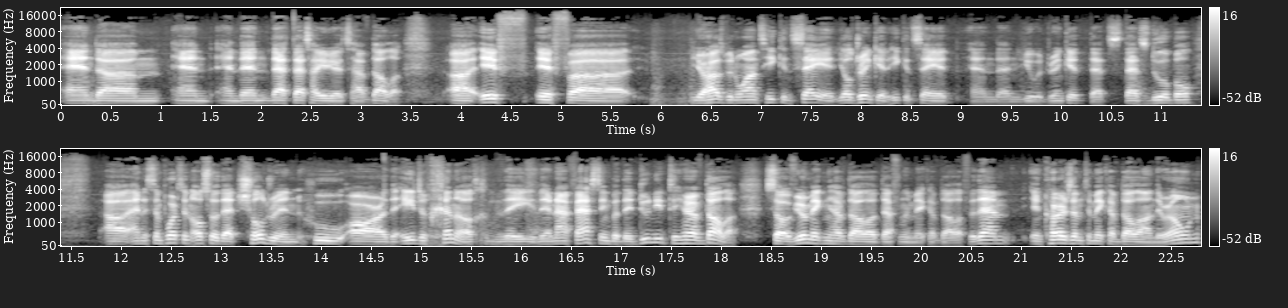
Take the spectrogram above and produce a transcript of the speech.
and um, and and then that that's how you get to havdalah. Uh, if if uh, your husband wants, he can say it. You'll drink it. He could say it, and then you would drink it. That's that's doable. Uh, and it's important also that children who are the age of chinuch, they they're not fasting, but they do need to hear havdalah. So if you're making havdalah, definitely make havdalah for them. Encourage them to make havdalah on their own.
